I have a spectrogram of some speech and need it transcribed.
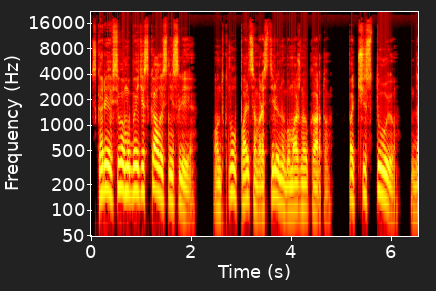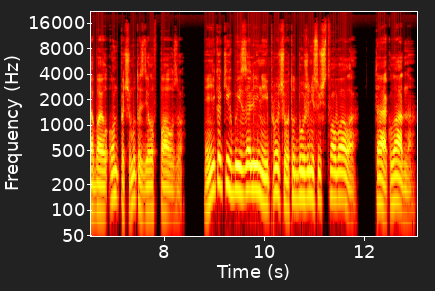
Скорее всего, мы бы эти скалы снесли. Он ткнул пальцем в расстеленную бумажную карту. «Подчистую», — добавил он, почему-то сделав паузу. «И никаких бы изолиний и прочего тут бы уже не существовало. Так, ладно».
